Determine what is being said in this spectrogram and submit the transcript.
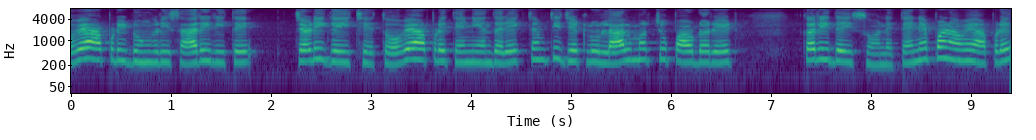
હવે આપણી ડુંગળી સારી રીતે ચડી ગઈ છે. તો હવે આપણે તેની અંદર એક ચમચી જેટલું લાલ મરચું પાવડર એડ કરી દઈશું અને તેને પણ હવે આપણે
